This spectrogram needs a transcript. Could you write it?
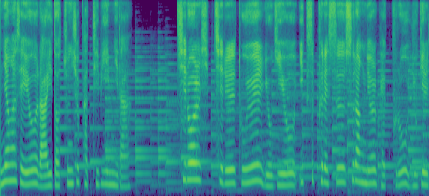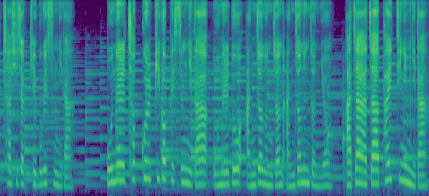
안녕하세요. 라이더 춘슈파TV입니다. 7월 17일 토요일 요기요 익스프레스 수락률 100% 6일차 시작해 보겠습니다. 오늘 첫 골 픽업했습니다. 오늘도 안전운전 안전운전요. 아자아자 파이팅입니다.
